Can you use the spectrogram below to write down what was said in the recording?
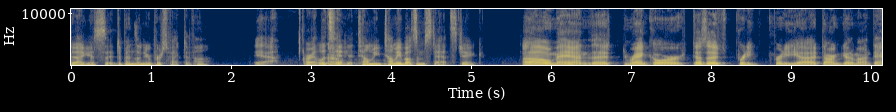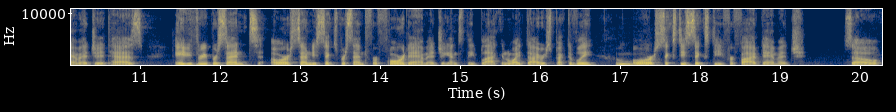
i guess it depends on your perspective huh Yeah. all right let's hit it tell me tell me about some stats jake Oh man, the Rancor does a pretty pretty uh, darn good amount of damage. It has 83% or 76% for 4 damage against the black and white die respectively Ooh. or 60-60 for 5 damage. So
